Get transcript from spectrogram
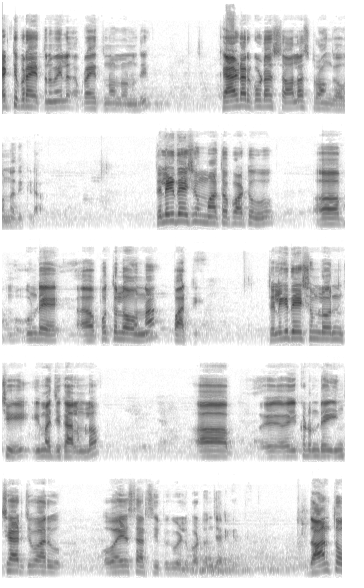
గట్టి ప్రయత్నమే ప్రయత్నంలో ఉంది. క్యాడర్ కూడా చాలా స్ట్రాంగ్గా ఉన్నది ఇక్కడ. తెలుగుదేశం మాతో పాటు ఉండే పొత్తులో ఉన్న పార్టీ. తెలుగుదేశంలో నుంచి ఈ మధ్యకాలంలో ఇక్కడుండే ఇన్ఛార్జ్ వారు వైఎస్ఆర్సీపీకి వెళ్ళిపోవడం జరిగింది. దాంతో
